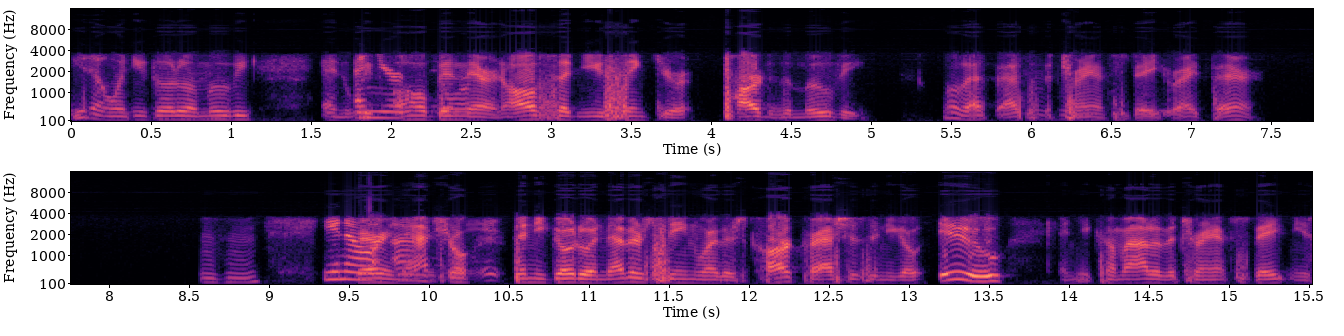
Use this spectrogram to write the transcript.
You know, when you go to a movie, and we've and all been there, and all of a sudden you think you're part of the movie. Well, that that's the trance state right there. Mm-hmm. You know, very um, natural. It, then you go to another scene where there's car crashes, and you go ew, and you come out of the trance state, and you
